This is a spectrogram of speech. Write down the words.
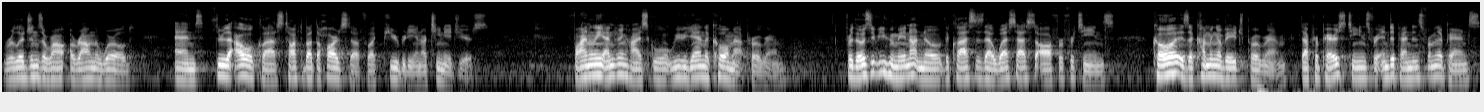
religions around, around the world, and through the OWL class, talked about the hard stuff like puberty in our teenage years. Finally, entering high school, we began the COAMAT program. For those of you who may not know the classes that Wes has to offer for teens, COA is a coming of age program that prepares teens for independence from their parents,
